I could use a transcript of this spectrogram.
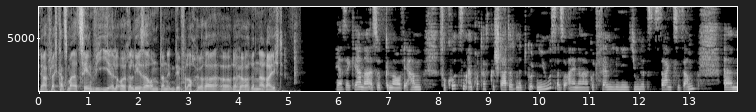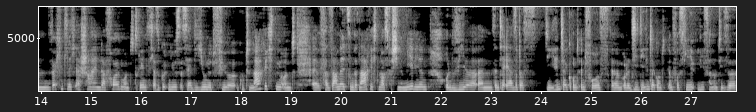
Ja, vielleicht kannst du mal erzählen, wie ihr eure Leser und dann in dem Fall auch Hörer äh, oder Hörerinnen erreicht. Ja, sehr gerne. Also genau, wir haben vor kurzem einen Podcast gestartet mit Good News, also einer Good Family Unit sozusagen zusammen. Ähm, wöchentlich erscheinen da Folgen und drehen sich, also Good News ist ja die Unit für gute Nachrichten und äh, versammelt so Nachrichten aus verschiedenen Medien. Und wir ähm, sind ja eher so das die Hintergrundinfos ähm, oder die die Hintergrundinfos li liefern und diese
